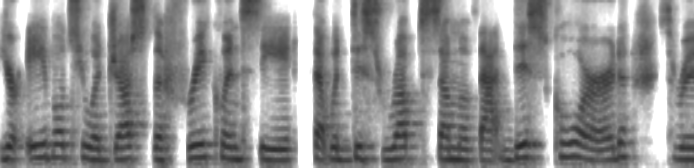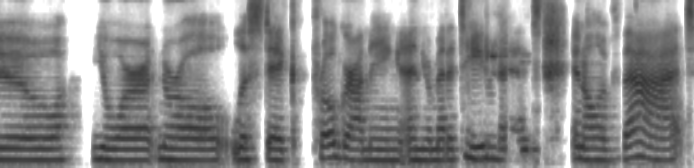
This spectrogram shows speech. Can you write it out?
you're able to adjust the frequency that would disrupt some of that discord through your neuralistic programming and your mm-hmm. meditations mm-hmm. and all of that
